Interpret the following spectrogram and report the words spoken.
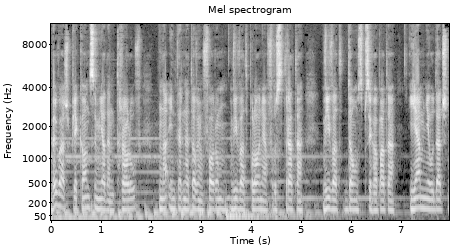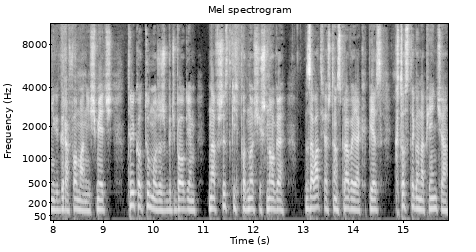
Bywasz piekącym jadem trollów na internetowym forum Wiwat Polonia Frustrata, Wiwat Dąs Psychopata, Jam nieudacznik, grafoman i śmieć, tylko tu możesz być Bogiem, na wszystkich podnosisz nogę, załatwiasz tę sprawę jak pies, kto z tego napięcia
